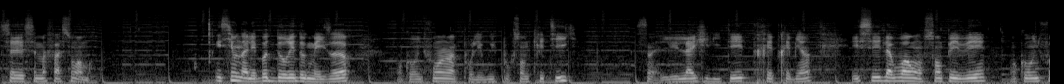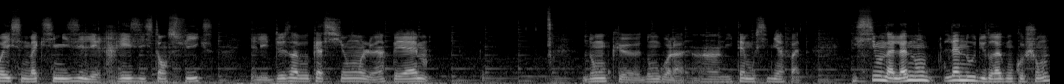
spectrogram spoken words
C'est ma façon à moi. Ici on a les bottes dorées Dogmazer. Encore une fois, hein, pour les 8% de critique. L'agilité, très très bien. Essayez de l'avoir en 100 PV. Encore une fois, essayez de maximiser les résistances fixes. Les deux invocations, le 1 PM. Donc, euh, donc voilà, un item aussi bien fat. Ici, on a l'anneau du dragon cochon.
